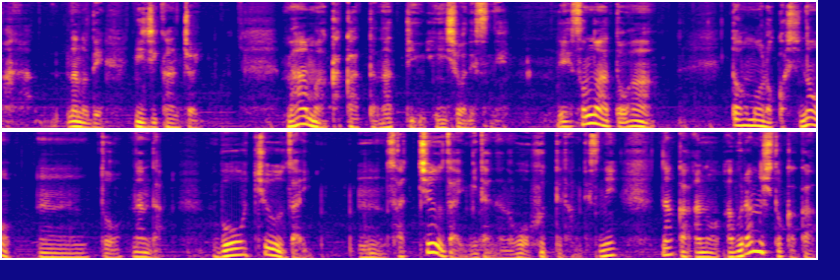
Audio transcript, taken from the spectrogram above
まあ、なので2時間ちょい。まあまあかかったなっていう印象ですね。で、その後は、トウモロコシの、うーんと、なんだ、防虫剤うん、殺虫剤みたいなのを振ってたんですね。なんかあの、アブラムシとかが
